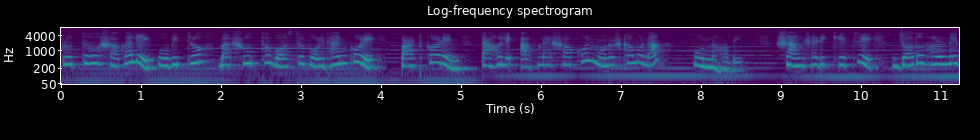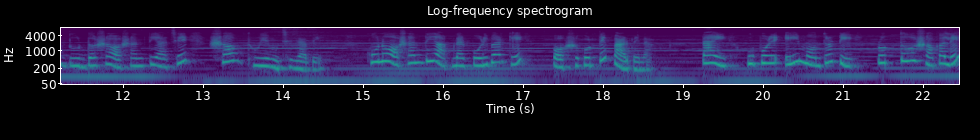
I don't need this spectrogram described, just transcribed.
প্রত্যহ সকালে পবিত্র বা শুদ্ধ বস্ত্র পরিধান করে পাঠ করেন, তাহলে আপনার সকল মনস্কামনা পূর্ণ হবে। সাংসারিক ক্ষেত্রে যত ধরনের দুর্দশা, অশান্তি আছে, সব ধুয়ে মুছে যাবে। কোনো অশান্তি আপনার পরিবারকে স্পর্শ করতে পারবে না। তাই উপরে এই মন্ত্রটি প্রত্যহ সকালে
